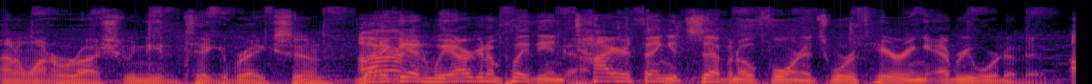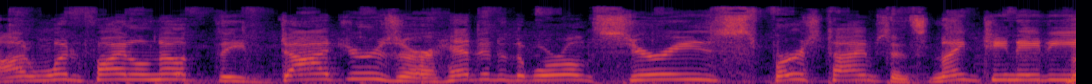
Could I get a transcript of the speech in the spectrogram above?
I don't want to rush. We need to take a break soon. But again, we are going to play the entire thing at 7:04, and it's worth hearing every word of it. On one final note, the Dodgers are headed to the World Series, first time since 1988.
